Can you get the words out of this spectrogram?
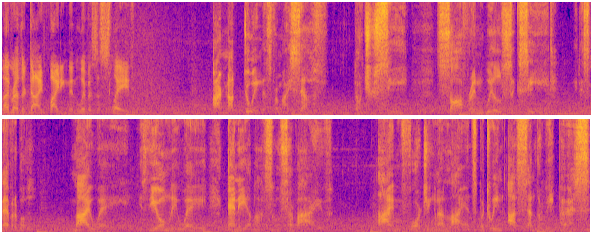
I'd rather die fighting than live as a slave. I'm not doing this for myself. Don't you see? Sovereign will succeed. It is inevitable. My way is the only way any of us will survive. I'm forging an alliance between us and the Reapers,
